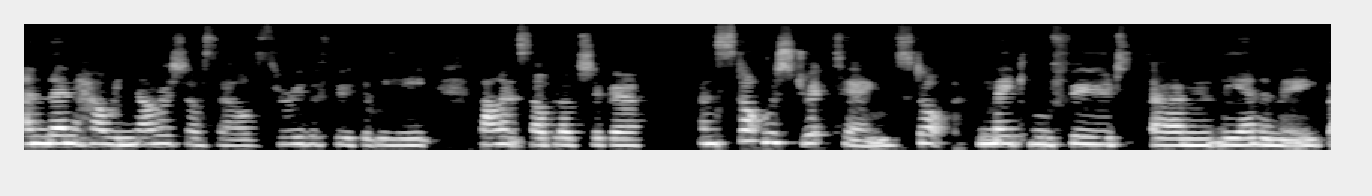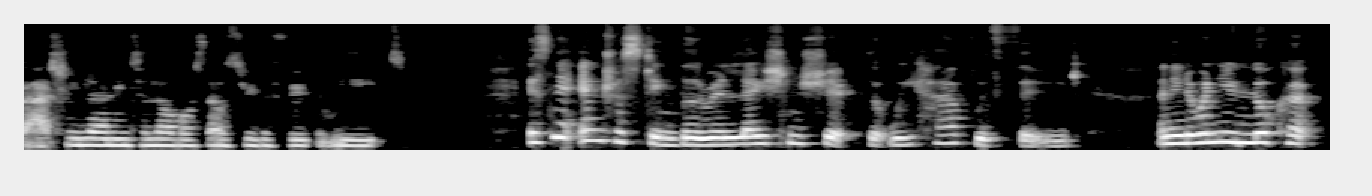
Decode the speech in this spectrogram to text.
and then how we nourish ourselves through the food that we eat, balance our blood sugar, and stop restricting, stop mm. making food um, the enemy, but actually learning to love ourselves through the food that we eat. Isn't it interesting the relationship that we have with food? And you know, when you look at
